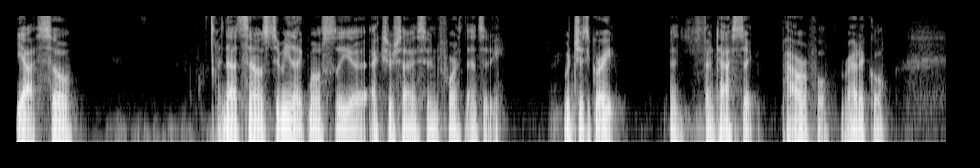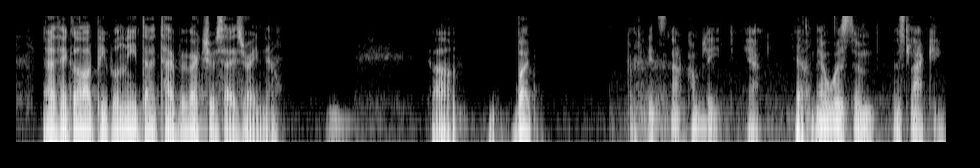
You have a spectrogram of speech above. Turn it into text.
yeah, so that sounds to me like mostly uh, exercise in fourth density, which is great. It's fantastic, powerful, radical. And I think a lot of people need that type of exercise right now. Um, but It's not complete. Yeah. Yeah. Their wisdom is lacking.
